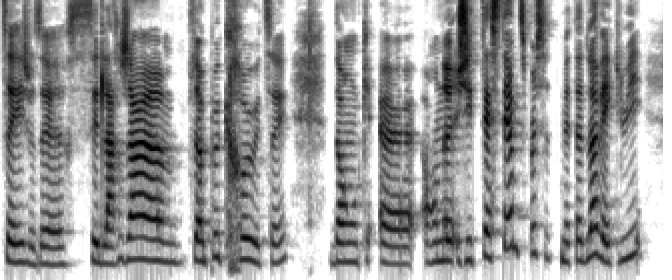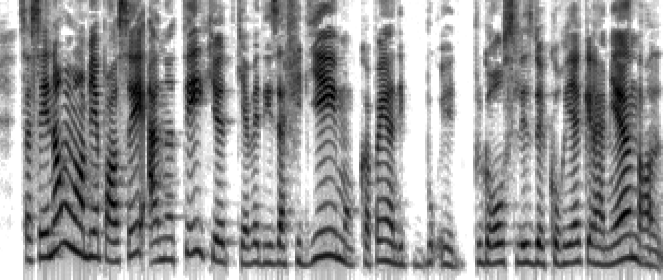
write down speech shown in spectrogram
tu sais, je veux dire, c'est de l'argent, c'est un peu creux, tu sais. Donc, euh, on a, j'ai testé un petit peu cette méthode-là avec lui. Ça s'est énormément bien passé. À noter qu'il y, avait des affiliés. Mon copain a des une plus grosses listes de courriels que la mienne. Dans-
